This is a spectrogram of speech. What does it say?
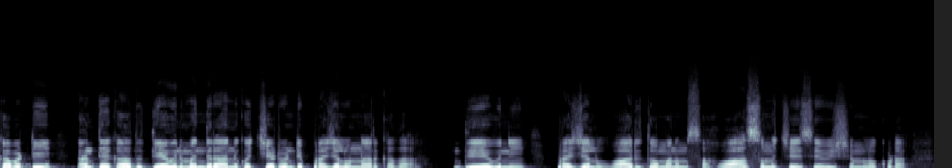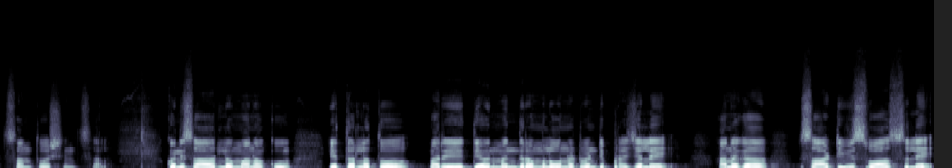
కాబట్టి అంతేకాదు దేవుని మందిరానికి వచ్చేటువంటి ప్రజలు ఉన్నారు కదా. దేవుని ప్రజలు వారితో మనం సహవాసము చేసే విషయంలో కూడా సంతోషించాలి. కొన్నిసార్లు మనకు ఇతరులతో మరి దేవుని మందిరంలో ఉన్నటువంటి ప్రజలే అనగా సాటి విశ్వాసులే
